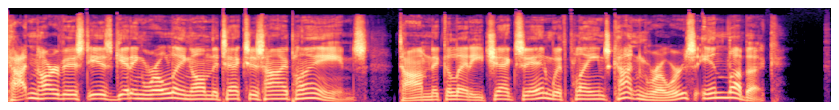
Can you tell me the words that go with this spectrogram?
Cotton harvest is getting rolling on the Texas High Plains. Tom Nicoletti checks in with Plains cotton growers in Lubbock.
